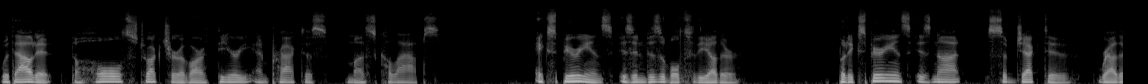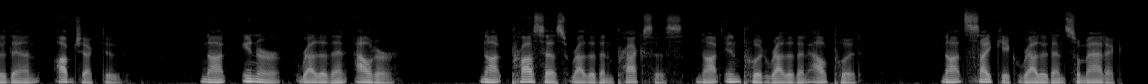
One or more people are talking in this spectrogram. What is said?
Without it, the whole structure of our theory and practice must collapse. Experience is invisible to the other, but experience is not subjective rather than objective, not inner rather than outer, not process rather than praxis, not input rather than output, not psychic rather than somatic,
